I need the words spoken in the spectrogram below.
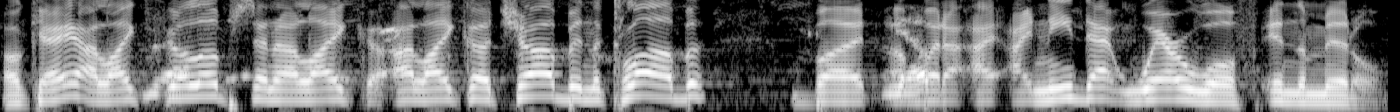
Okay, I like Phillips and I like I like uh, Chubb in the club, but uh, but I, I need that werewolf in the middle.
